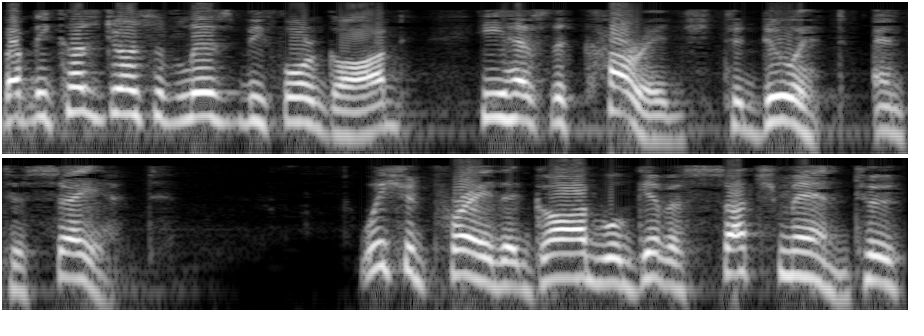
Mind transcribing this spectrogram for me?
But because Joseph lives before God, he has the courage to do it and to say it. We should pray that God will give us such men to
